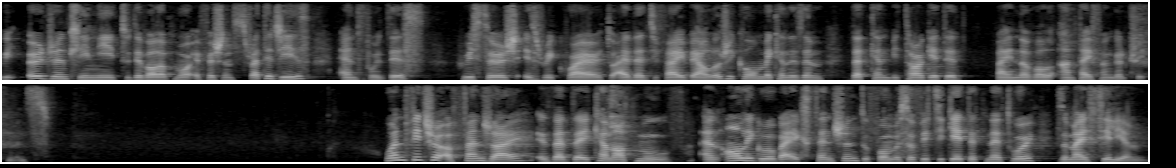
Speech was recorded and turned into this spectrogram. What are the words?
we urgently need to develop more efficient strategies, and for this, research is required to identify biological mechanisms that can be targeted by novel antifungal treatments. One feature of fungi is that they cannot move and only grow by extension to form a sophisticated network, the mycelium.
